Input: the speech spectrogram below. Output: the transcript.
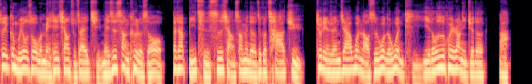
所以更不用说我们每天相处在一起，每次上课的时候，大家彼此思想上面的这个差距，就连人家问老师问个问题，也都是会让你觉得啊，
